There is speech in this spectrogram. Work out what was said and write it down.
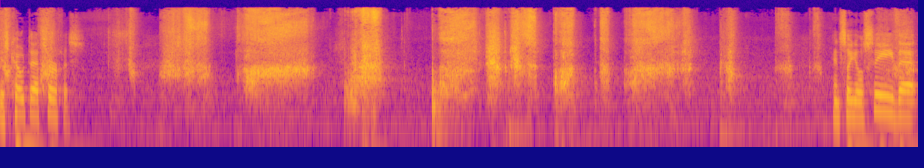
is coat that surface. And so you'll see that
